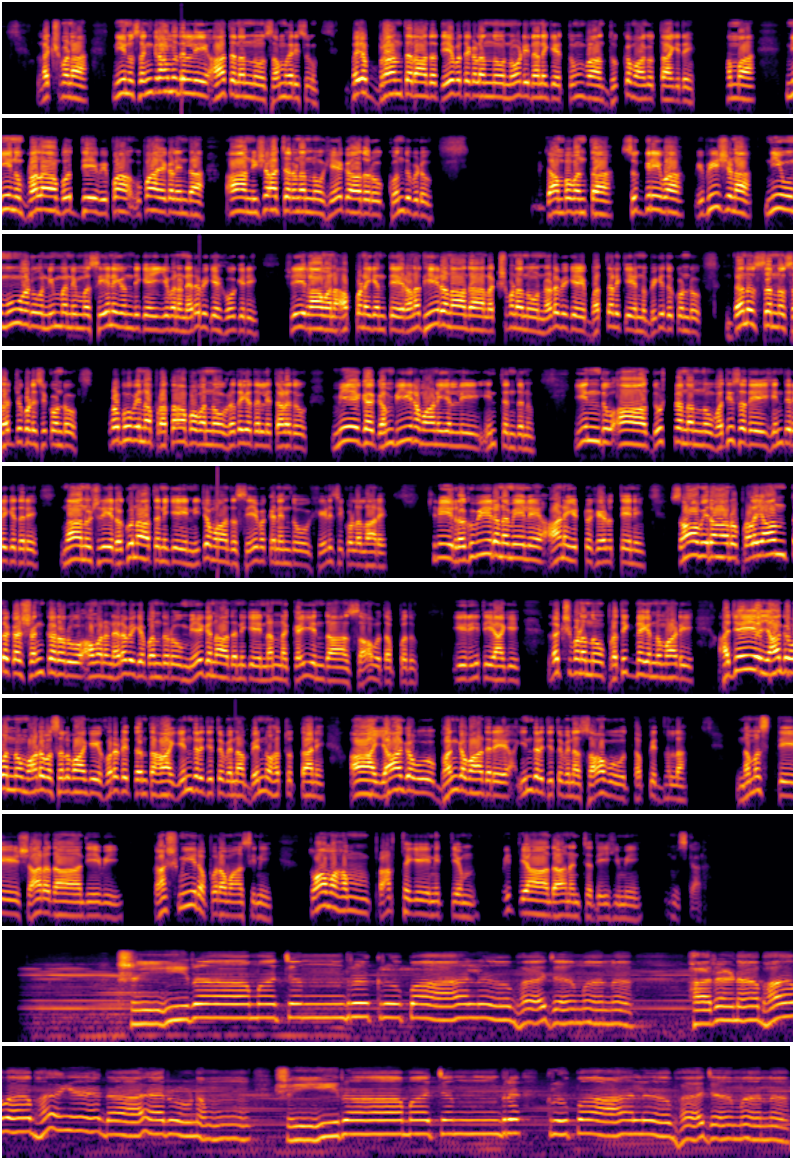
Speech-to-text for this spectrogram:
ಲಕ್ಷ್ಮಣ, ನೀನು ಸಂಗ್ರಾಮದಲ್ಲಿ ಆತನನ್ನು ಸಂಹರಿಸು. ಭಯಭ್ರಾಂತರಾದ ದೇವತೆಗಳನ್ನು ನೋಡಿ ನನಗೆ ತುಂಬಾ ದುಃಖವಾಗುತ್ತಾಗಿದೆ. ಅಮ್ಮ, ನೀನು ಬಲ, ಬುದ್ಧಿ, ವಿಪಾ, ಉಪಾಯಗಳಿಂದ ಆ ನಿಶಾಚರಣನ್ನು ಹೇಗಾದರೂ ಕೊಂದು ಬಿಡು ಜಾಂಬವಂತ, ಸುಗ್ರೀವ, ವಿಭೀಷಣ, ನೀವು ಮೂವರು ನಿಮ್ಮ ನಿಮ್ಮ ಸೇನೆಯೊಂದಿಗೆ ಇವನ ನೆರವಿಗೆ ಹೋಗಿರಿ. ಶ್ರೀರಾಮನ ಅಪ್ಪಣೆಯಂತೆ ರಣಧೀರನಾದ ಲಕ್ಷ್ಮಣನು ನಡುವಿಗೆ ಬತ್ತಳಿಕೆಯನ್ನು ಬಿಗಿದುಕೊಂಡು ಧನುಸ್ಸನ್ನು ಸಜ್ಜುಗೊಳಿಸಿಕೊಂಡು ಪ್ರಭುವಿನ ಪ್ರತಾಪವನ್ನು ಹೃದಯದಲ್ಲಿ ತಳೆದು ಮೇಘ ಗಂಭೀರವಾಣಿಯಲ್ಲಿ ಇಂತೆಂದನು. ಇಂದು ಆ ದುಷ್ಟನನ್ನು ವಧಿಸದೆ ಹಿಂದಿರುಗಿದರೆ ನಾನು ಶ್ರೀ ರಘುನಾಥನಿಗೆ ನಿಜವಾದ ಸೇವಕನೆಂದು ಹೇಳಿಸಿಕೊಳ್ಳಲಾರೆ. ಶ್ರೀ ರಘುವೀರನ ಮೇಲೆ ಆಣೆಯಿಟ್ಟು ಹೇಳುತ್ತೇನೆ. ಸಾವಿರಾರು ಪ್ರಳಯಾಂತಕ ಶಂಕರರು ಅವನ ನೆರವಿಗೆ ಬಂದರು ಮೇಘನಾದನಿಗೆ ನನ್ನ ಕೈಯಿಂದ ಸಾವು ತಪ್ಪದು. ಈ ರೀತಿಯಾಗಿ ಲಕ್ಷ್ಮಣನು ಪ್ರತಿಜ್ಞೆಯನ್ನು ಮಾಡಿ, ಅಜೇಯ ಯಾಗವನ್ನು ಮಾಡುವ ಸಲುವಾಗಿ ಹೊರಟಿದ್ದಂತಹ ಇಂದ್ರಜಿತುವಿನ ಬೆನ್ನು ಹತ್ತುತ್ತಾನೆ. ಆ ಯಾಗವು ಭಂಗವಾದರೆ ಇಂದ್ರಜಿತುವಿನ ಸಾವು ತಪ್ಪಿದ್ದಲ್ಲ. ನಮಸ್ತೆ ಶಾರದಾ ದೇವಿ ಕಾಶ್ಮೀರ ಪುರವಾಸಿನಿ. त्वामहं प्रार्थये नित्यं विद्यादानञ्च देहि मे। नमस्कारः। नमस्कार श्रीरामचन्द्रकृपालभजमन हरणभवभयदारुणं श्रीरामचन्द्रकृपाल भजमन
